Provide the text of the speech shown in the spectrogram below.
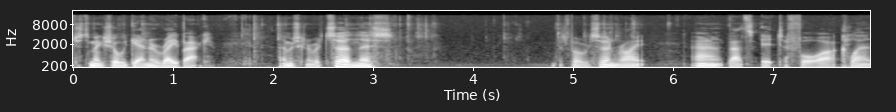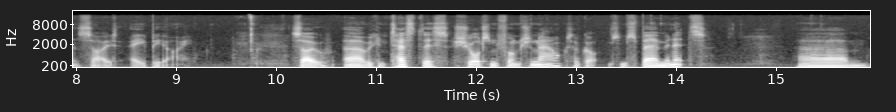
just to make sure we get an array back. I'm just going to return this. Let's spell return right. And that's it for our client-side API. So uh, we can test this shorten function now because I've got some spare minutes. Um,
